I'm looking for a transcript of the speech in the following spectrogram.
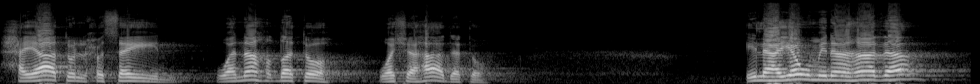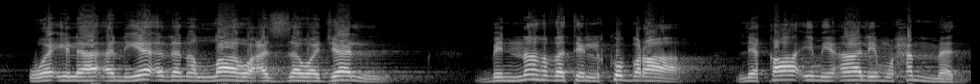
حياة الحسين ونهضته وشهادته. إلى يومنا هذا وإلى أن يأذن الله عز وجل بالنهضة الكبرى لقائم آل محمد.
